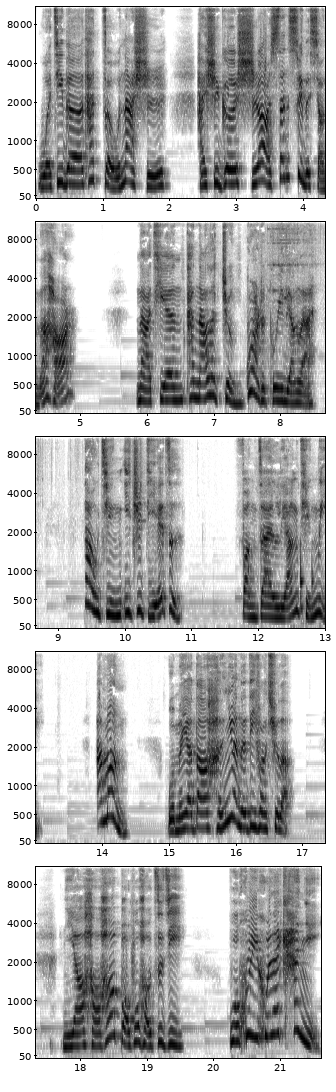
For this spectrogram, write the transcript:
我记得他走那时还是个十二三岁的小男孩。那天他拿了整罐的龟粮来，倒进一只碟子，放在凉亭里。阿梦。我们要到很远的地方去了，你要好好保护好自己。我会回来看你。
